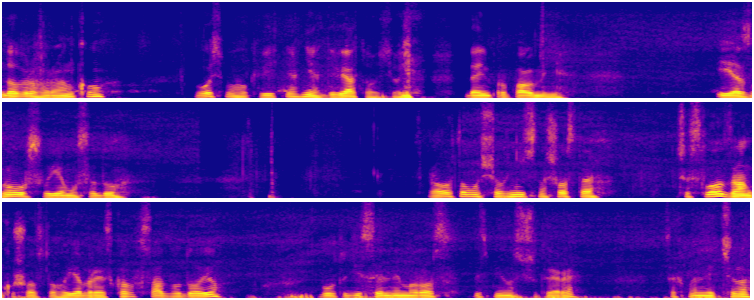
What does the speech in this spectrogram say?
Доброго ранку. 8 квітня, ні, 9 сьогодні. День пропав мені. І я знову в своєму саду. Справа в тому, що в ніч на 6 число, зранку 6 я бризкав сад водою. Був тоді сильний мороз, десь мінус 4. Це Хмельниччина.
